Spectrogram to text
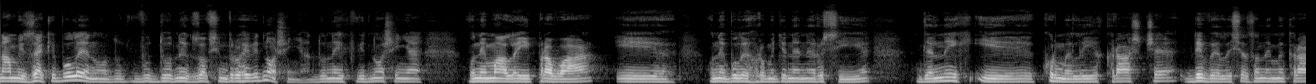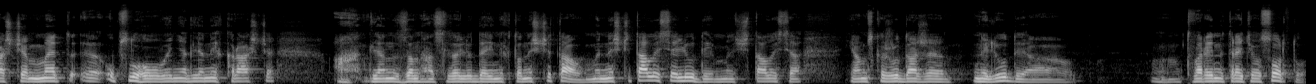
Нам і зеки були, ну до- них зовсім друге відношення. До них відношення вони мали і права, і вони були громадянини Росії. Для них і кормили їх краще, дивилися за ними краще, медобслуговування для них краще. А для за нас, за людей, ніхто не щитав. Ми не щиталися люди, ми щиталися, я вам скажу, навіть не люди, а тварини третього сорту.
